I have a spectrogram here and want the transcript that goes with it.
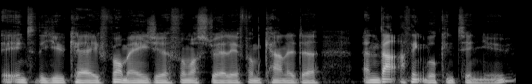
into the UK from Asia, from Australia, from Canada. And that I think will continue.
